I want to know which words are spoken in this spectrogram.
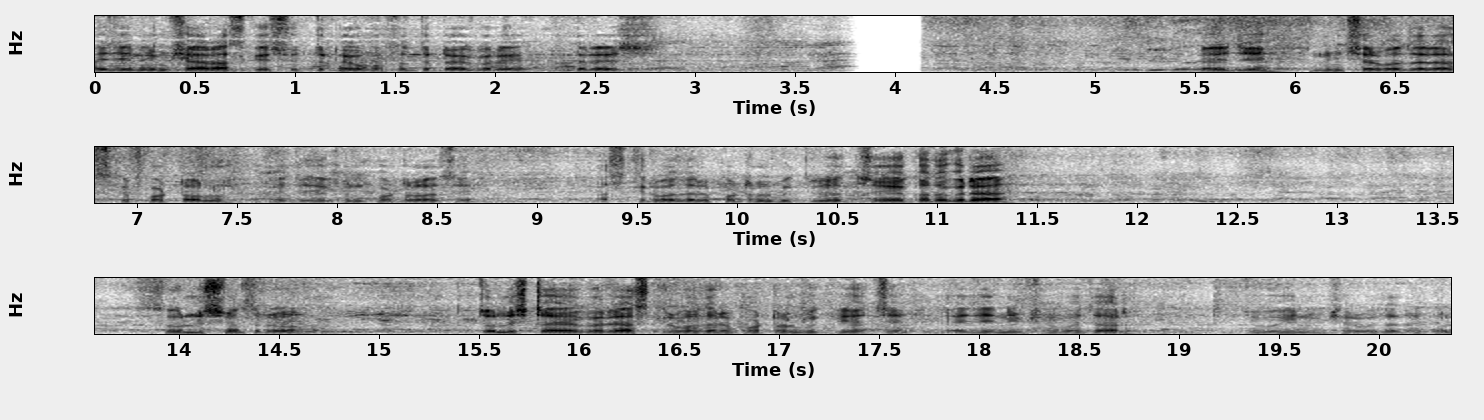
এই যে নিমসার আজকে সত্তর টাকা, পঁচাত্তর টাকা করে দেরেস এই যে নিমসার বাজারে আজকে পটল, এই যে এখন পটল আছে। আজকের বাজারে পটল বিক্রি হচ্ছে কত করে? চল্লিশ মাত্র। চল্লিশ টাকা করে আজকের বাজারে পটল বিক্রি হচ্ছে। এই যে নিমসার বাজার যুবই নিমসার বাজার দেখুন।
